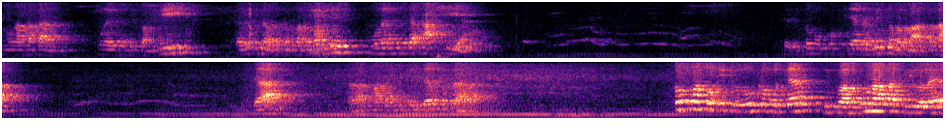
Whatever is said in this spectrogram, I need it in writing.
mengatakan mulai dari pagi tapi pendapat yang paling kuat mulai sejak Asia. Jadi itu hukumnya Nabi Sallallahu Alaihi Wasallam. Ya matanya tidak berdarah. Semua itu kemudian dibawa pulang lagi oleh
